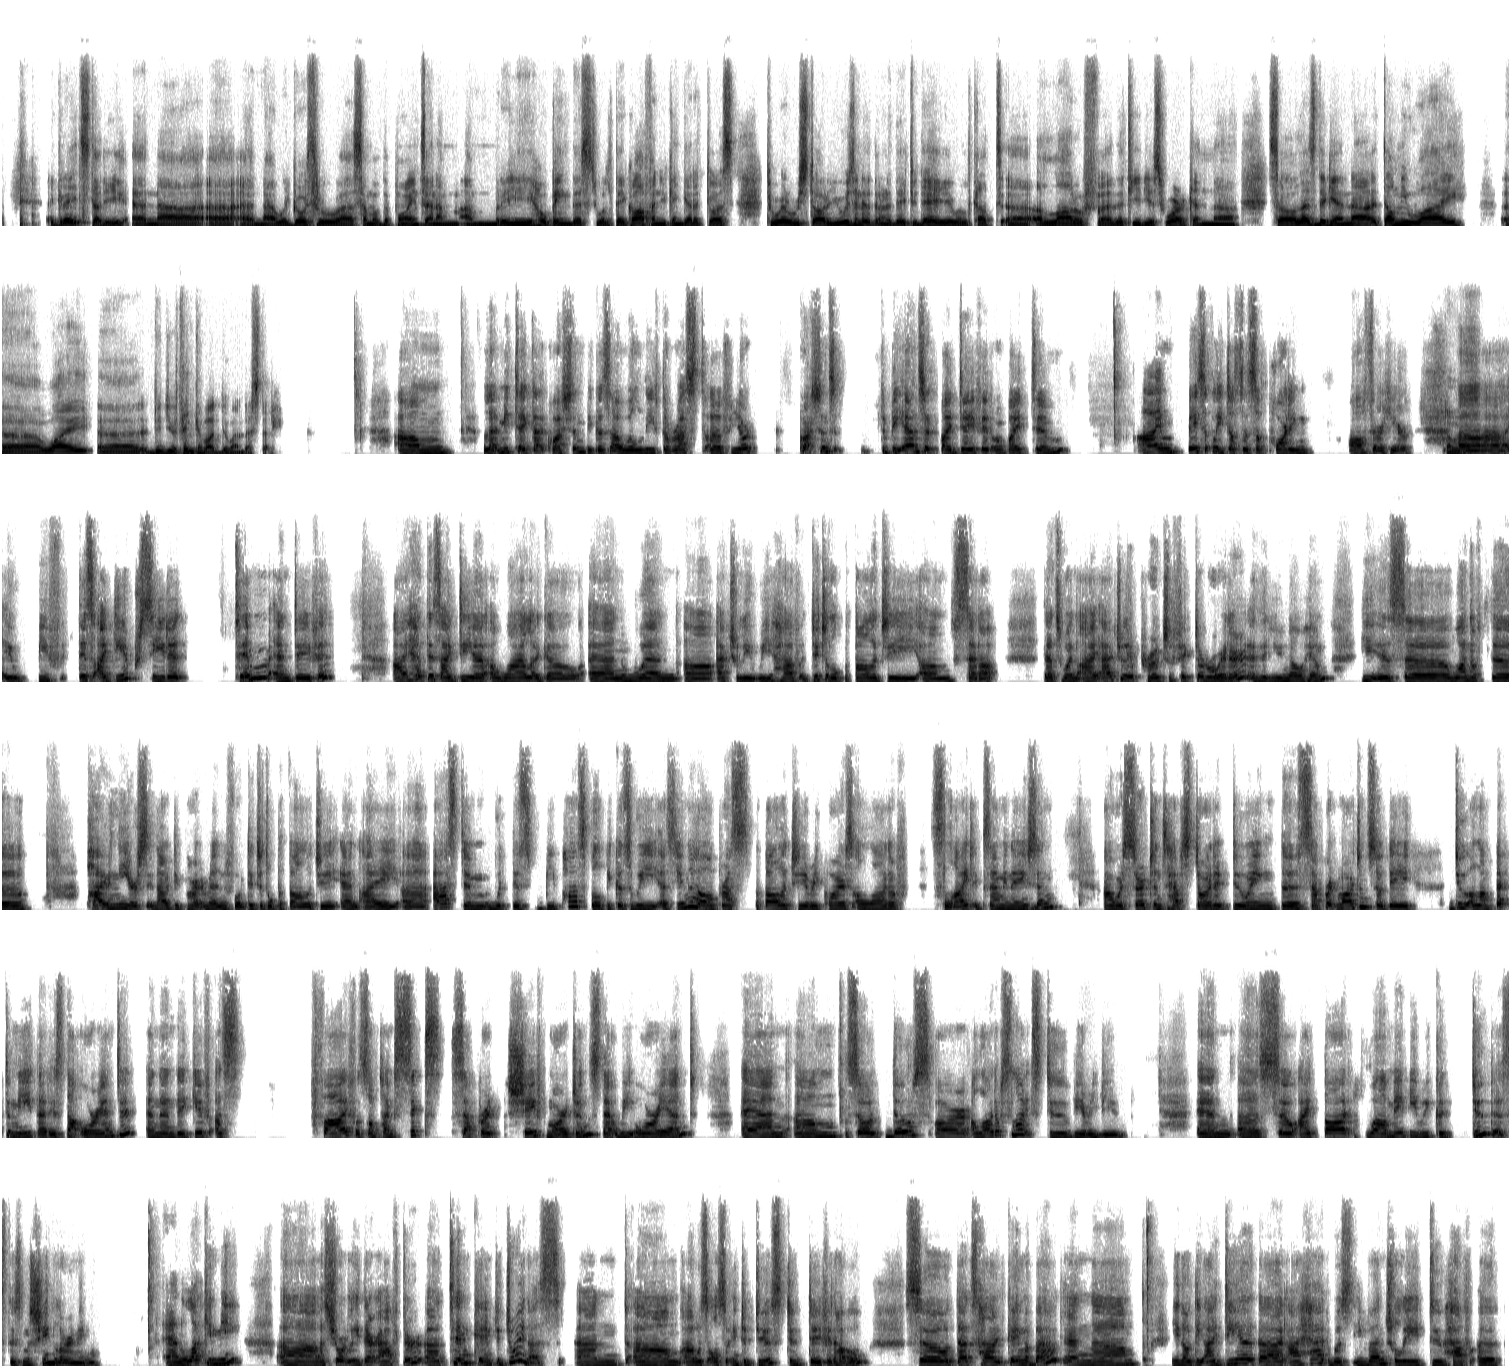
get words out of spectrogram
a great study, and uh, uh and uh, we'll go through uh, some of the points. And I'm I'm really hoping this will take off, and you can get it to us to where we start using it on a day to day. It will cut a lot of the tedious work. And so let's dig in. tell me why why did you think about doing this study? Um, let me take that question because I will leave the rest of your questions to be answered by David or by Tim. I'm basically just a supporting author here. Oh. Uh, be, this idea preceded Tim and David. I had this idea a while ago, and when uh, actually we have a digital pathology um, set up, that's when I actually approached Victor Reuter. You know him. He is uh, one of the pioneers in our department for digital pathology. And I uh, asked him, would this be possible? Because we, as you know, breast pathology requires a lot of slide examination. Our surgeons have started doing the separate margins. So they do a lumpectomy that is not oriented, and then they give us five or sometimes six separate shaved margins that we orient. And um, so those are a lot of slides to be reviewed. And uh, so I thought, well, maybe we could do this, this machine learning. And lucky me, uh, shortly thereafter, uh, Tim came to join us. And um, I was also introduced to David Ho, so that's how it came about. And, um, you know, the idea that I had was eventually to have a,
